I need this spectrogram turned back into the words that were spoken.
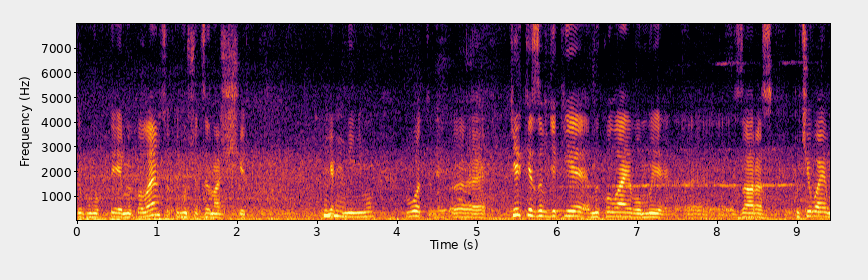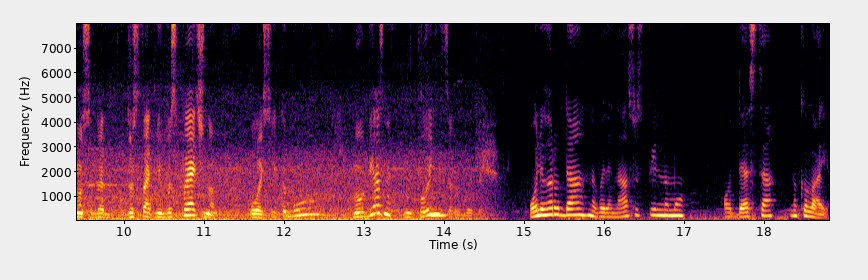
допомогти миколаївцям, тому що це наш щит, як мінімум. От е, тільки завдяки Миколаєву ми е, зараз почуваємо себе достатньо безпечно. Ось і тому ми об'язані повинні це робити. Ольга Руда, новини на Суспільному, Одеса, Миколаїв.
